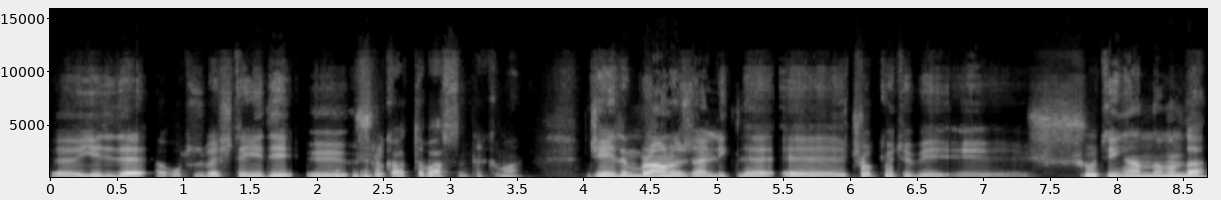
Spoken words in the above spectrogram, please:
e, 7'de 35'te 7 e, üçlük attı Boston takıma. Jalen Brown özellikle e, çok kötü bir e, shooting anlamında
